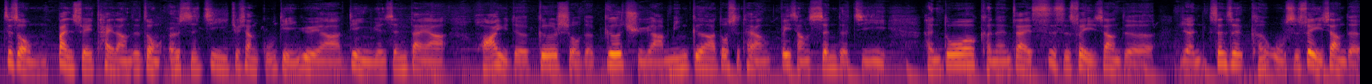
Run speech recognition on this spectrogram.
这种伴随太郎的这种儿时记忆，就像古典乐啊、电影原声带啊、华语的歌手的歌曲啊、民歌啊，都是太郎非常深的记忆。很多可能在四十岁以上的人，甚至可能五十岁以上的，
